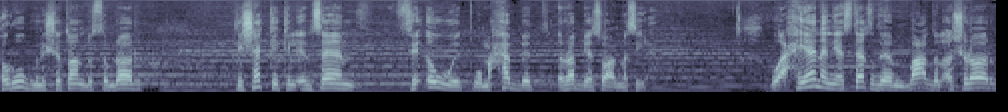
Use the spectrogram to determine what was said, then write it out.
حروب من الشيطان باستمرار تشكك الإنسان في قوة ومحبة الرب يسوع المسيح. واحيانا يستخدم بعض الأشرار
